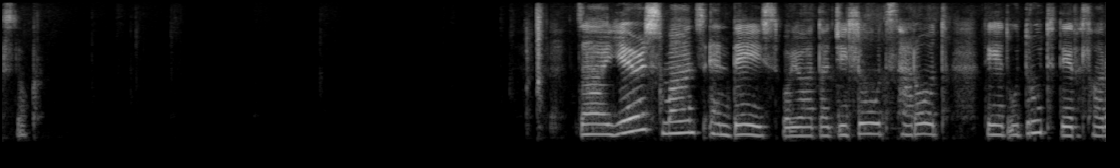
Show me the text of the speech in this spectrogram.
гэсэн үг. За years, months and days буюу одоо жилүүд, сарууд тэгээд өдрүүд дээр болохоор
